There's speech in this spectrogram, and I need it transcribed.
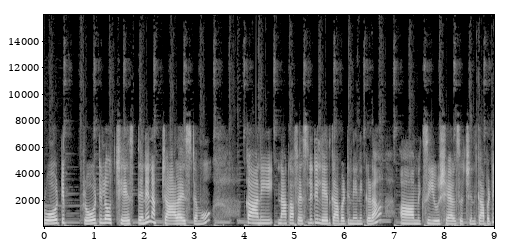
రోటి రోటిలో చేస్తేనే నాకు చాలా ఇష్టము. కానీ నాకు ఆ ఫెసిలిటీ లేదు కాబట్టి నేను ఇక్కడ మిక్సీ యూజ్ చేయాల్సి వచ్చింది. కాబట్టి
